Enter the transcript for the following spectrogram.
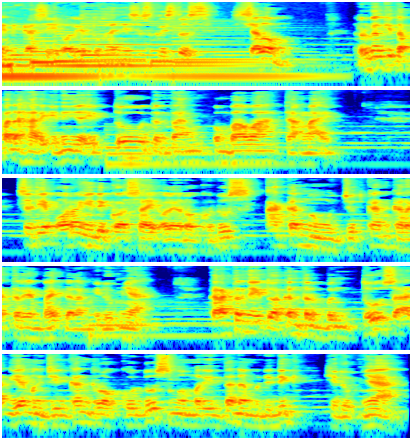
yang dikasih oleh Tuhan Yesus Kristus. Shalom. Renungan kita pada hari ini yaitu tentang pembawa damai. Setiap orang yang dikuasai oleh Roh Kudus akan mewujudkan karakter yang baik dalam hidupnya. Karakternya itu akan terbentuk saat dia mengizinkan Roh Kudus memerintah dan mendidik hidupnya.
